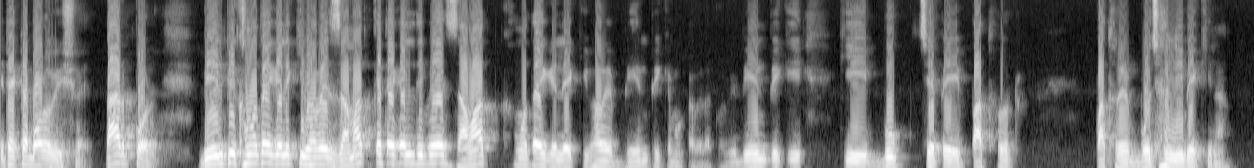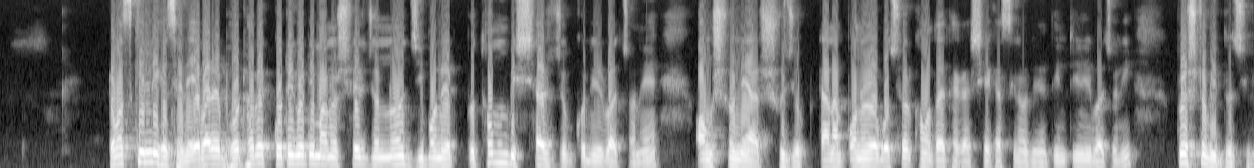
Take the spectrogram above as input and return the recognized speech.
এটা একটা বড় বিষয়। তারপর বিএনপি ক্ষমতায় গেলে কীভাবে জামাতকে ট্যাকেল দিবে, জামাত ক্ষমতায় গেলে কীভাবে বিএনপিকে মোকাবেলা করবে? বিএনপি কি কি বুক চেপে পাথর, পাথরের বোঝা নিবে কিনা? টমাস কিন লিখেছেন এবারে ভোট হবে কোটি কোটি মানুষের জন্য জীবনের প্রথম বিশ্বাসযোগ্য নির্বাচনে অংশ নেওয়ার সুযোগ। টানা পনেরো বছর ক্ষমতায় থাকা শেখ হাসিনার অধীনে তিনটি নির্বাচনই প্রশ্নবিদ্ধ ছিল।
